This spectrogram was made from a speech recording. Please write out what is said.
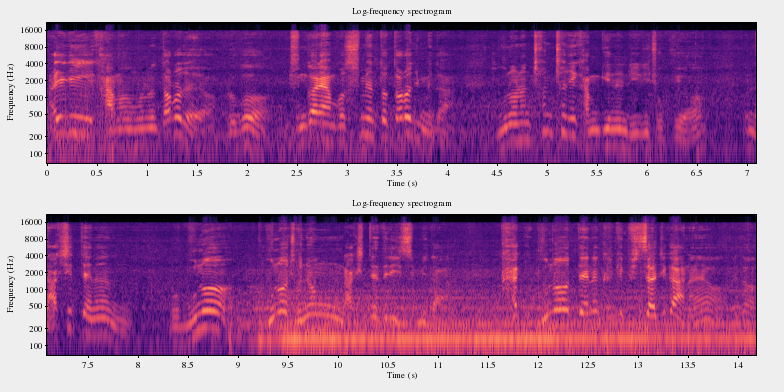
빨리 감으면 떨어져요. 그리고 중간에 한번 쓰면 또 떨어집니다. 문어는 천천히 감기는 일이 좋고요. 낚싯대는 뭐 문어 문어 전용 낚싯대들이 있습니다. 각 문어 대는 그렇게 비싸지가 않아요. 그래서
